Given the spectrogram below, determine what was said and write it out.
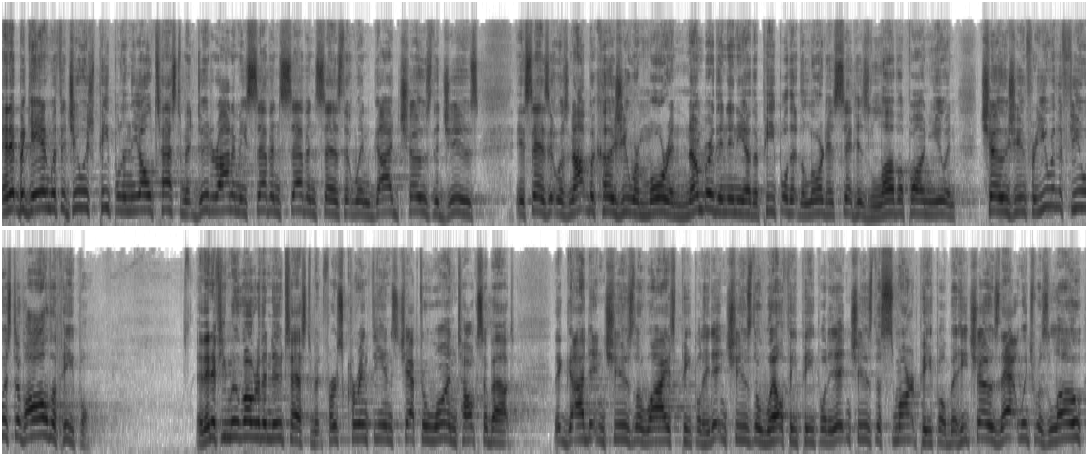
And it began with the Jewish people in the Old Testament. Deuteronomy 7 7 says that when God chose the Jews, it says it was not because you were more in number than any other people that the Lord has set his love upon you and chose you, for you were the fewest of all the people. And then if you move over to the New Testament, 1 Corinthians chapter 1 talks about that God didn't choose the wise people, He didn't choose the wealthy people, He didn't choose the smart people, but He chose that which was low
